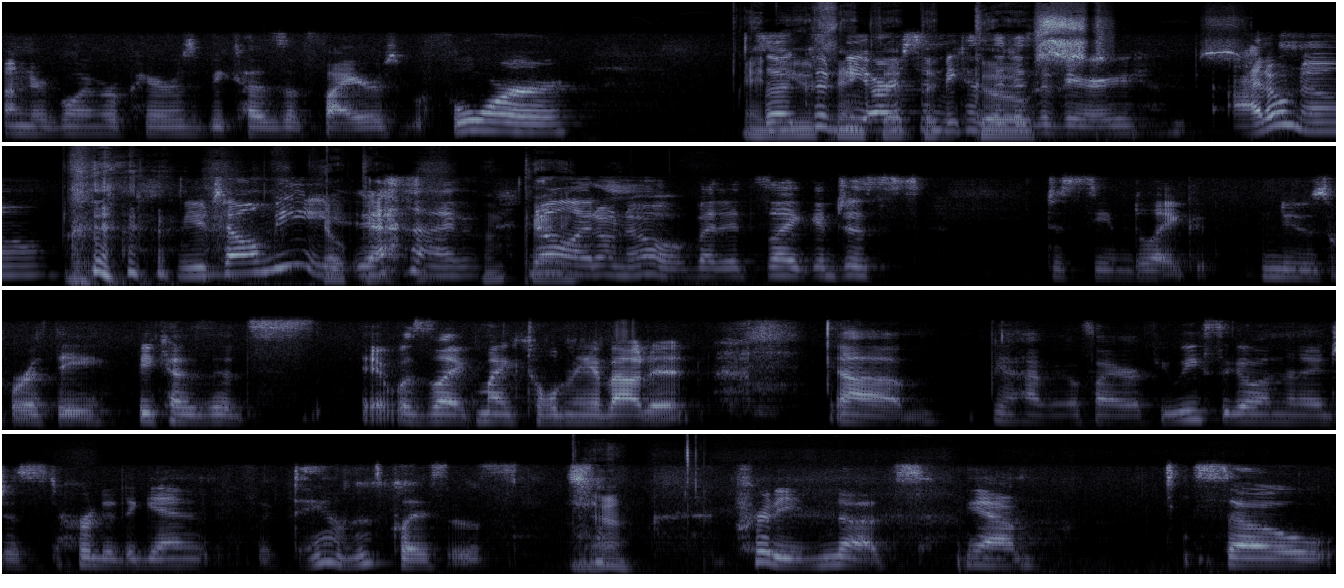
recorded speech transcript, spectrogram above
undergoing repairs because of fires before And so it could be arson because it is a very. I don't know. you tell me. Okay. Yeah. I, Okay. No, I don't know, but it's like it just just seemed like newsworthy because it's it was like Mike told me about it. Um, you know, having a fire a few weeks ago, and then I just heard it again. It's like, damn, this place is Yeah. pretty nuts. Yeah. So,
